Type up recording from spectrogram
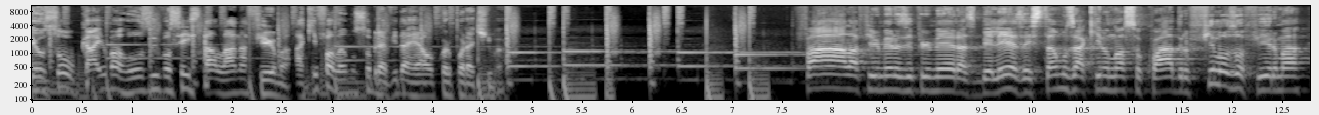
Eu sou o Caio Barroso e você está lá na firma. Aqui falamos sobre a vida real corporativa. Fala, firmeiros e firmeiras, beleza? Estamos aqui no nosso quadro Filosofirma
